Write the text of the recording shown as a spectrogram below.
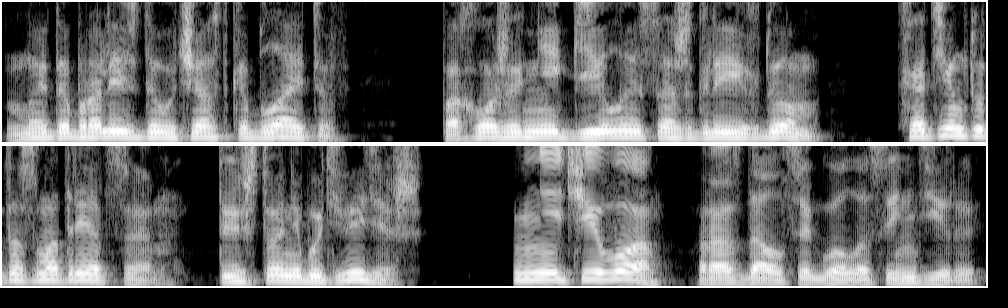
мы добрались до участка Блайтов. Похоже, нигилы сожгли их дом. Хотим тут осмотреться. Ты что-нибудь видишь?» «Ничего», — раздался голос Индиры.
